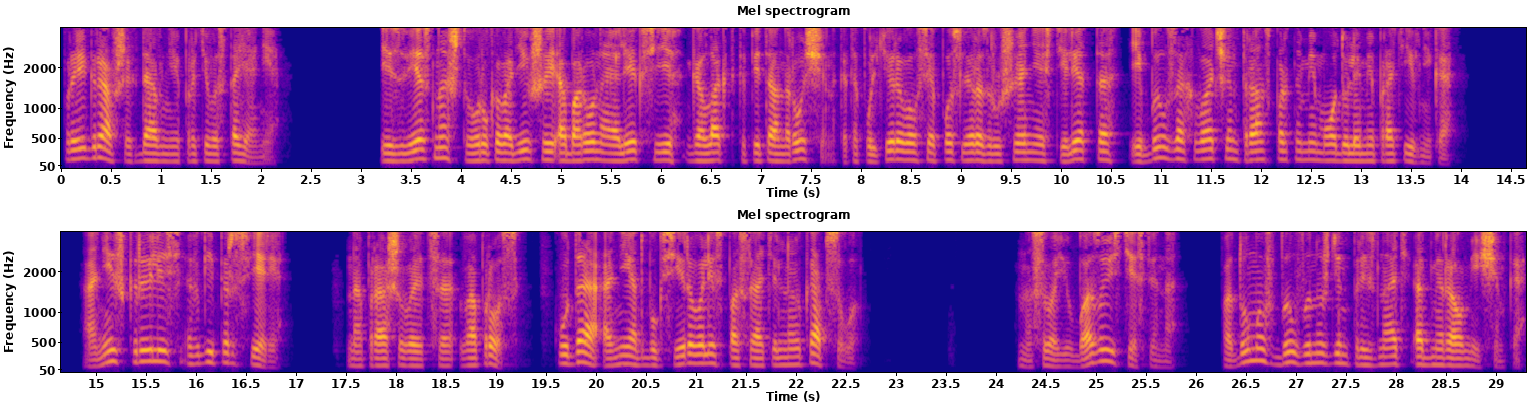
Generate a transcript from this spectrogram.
проигравших давнее противостояние. Известно, что руководивший обороной Алексии галакт-капитан Рощин катапультировался после разрушения стилетта и был захвачен транспортными модулями противника. Они скрылись в гиперсфере. Напрашивается вопрос, куда они отбуксировали спасательную капсулу? На свою базу, естественно. Подумав, был вынужден признать адмирал Мищенко.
